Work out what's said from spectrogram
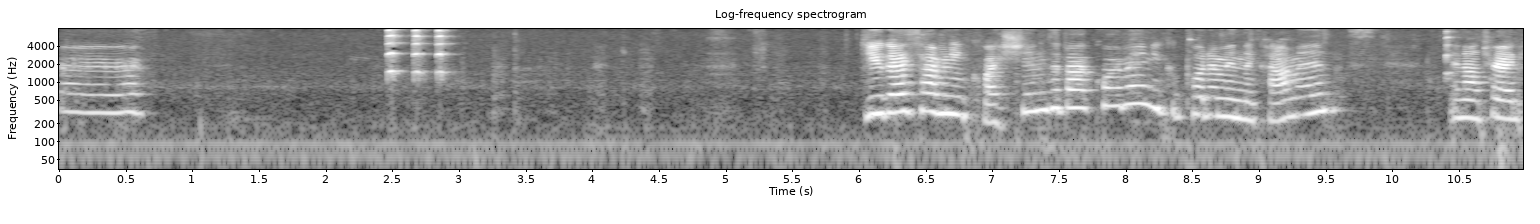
Arr. Do you guys have any questions about Corbin? You could put them in the comments and I'll try and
